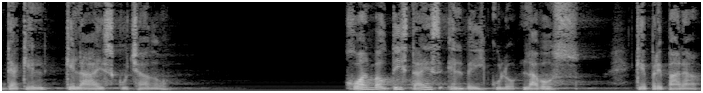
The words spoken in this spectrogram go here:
de aquel que la ha escuchado. Juan Bautista es el vehículo, la voz que prepara.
